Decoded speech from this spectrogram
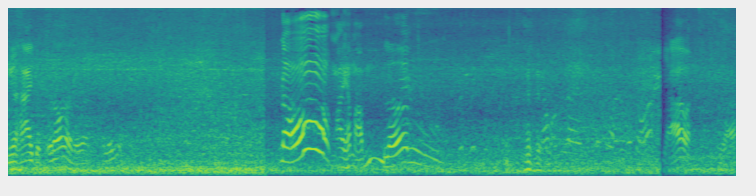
thì hai chục cái đó là được rồi. Cái rồi. đó, mày hâm ẩm lớn. Dạ rồi dạ.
